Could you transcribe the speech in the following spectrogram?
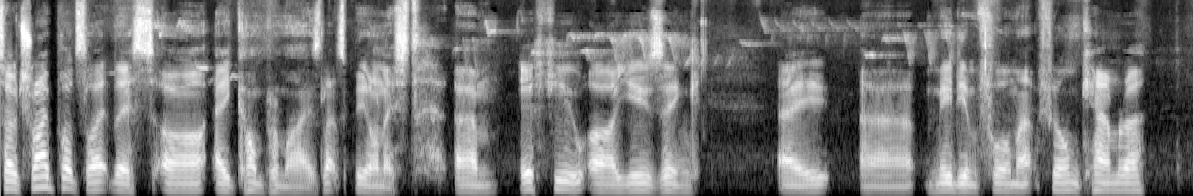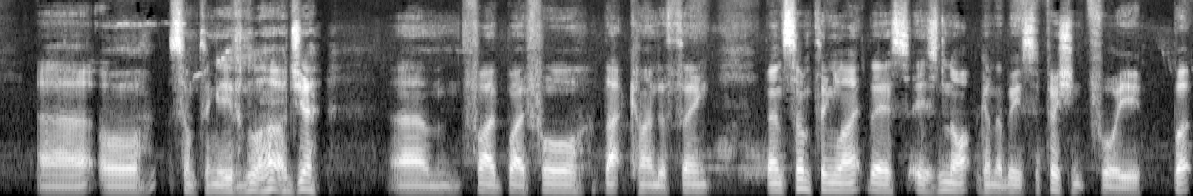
So tripods like this are a compromise, let's be honest. Um, if you are using a uh, medium format film camera uh, or something even larger, um, five by four, that kind of thing, then something like this is not going to be sufficient for you. But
